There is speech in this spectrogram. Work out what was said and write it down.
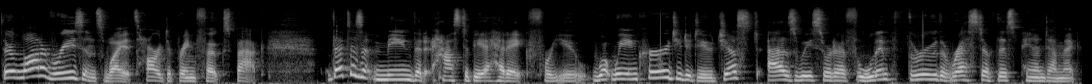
There are a lot of reasons why it's hard to bring folks back. That doesn't mean that it has to be a headache for you. What we encourage you to do, just as we sort of limp through the rest of this pandemic,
